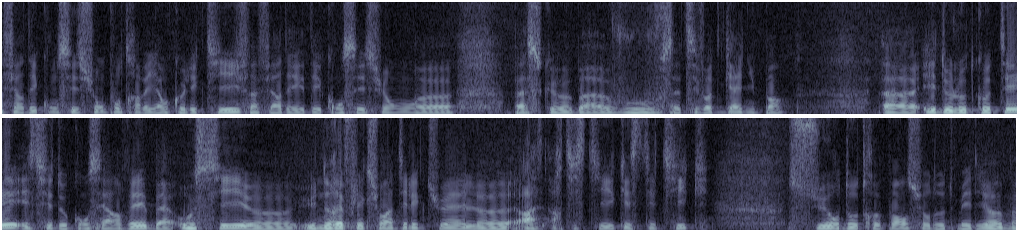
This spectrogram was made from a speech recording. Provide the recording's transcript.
faire des concessions pour travailler en collectif, à faire des, concessions parce que bah, vous, ça c'est votre gagne-pain. Euh, et de l'autre côté, essayer de conserver ben, aussi euh, une réflexion intellectuelle, euh, artistique, esthétique sur d'autres pans, sur d'autres médiums,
